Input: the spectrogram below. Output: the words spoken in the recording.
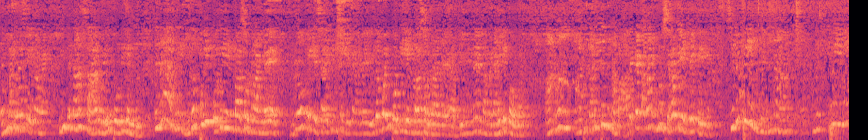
ரொம்ப நல்லா செய்வாங்க இதுதான் சாருடைய பொது இயல்பு ஏன்னா அது இதை போய் பொது இயல்பா சொல்றாங்களே. இவ்வளோ பெரிய சர்ஜரி சொல்லிட்டாங்களே இதை போய் பொது இயல்பா சொல்றாங்க அப்படின்னு நம்ம நினைக்க போவோம் ஆனா அதுக்கு அடுத்தது நம்ம அதை கேட்டால் இன்னும் சிறப்பு இயல்பே தெரியும். சிறப்பு இயல்பு என்னன்னா எப்பயுமே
